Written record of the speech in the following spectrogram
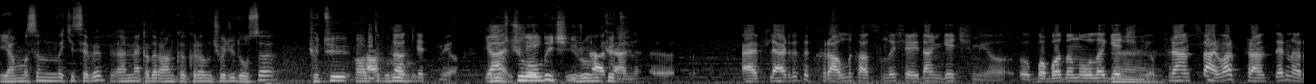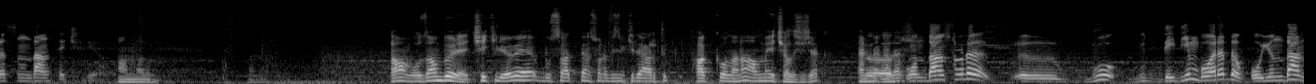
Yanmasındaki sebep her ne kadar Anka Kral'ın çocuğu da olsa kötü artık ruh. etmiyor. ruhçul olduğu için değil ruhu zaten, e, Elflerde de krallık aslında şeyden geçmiyor. e, Babadan oğula geçmiyor. Prensler var. Prenslerin arasından seçiliyor. Anladım. Anladım. Tamam o zaman böyle çekiliyor ve bu saatten sonra bizimki de artık hakkı olanı almaya çalışacak. Her ne Ee, kadar. Ondan sonra e, bu bu dediğim bu arada oyundan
